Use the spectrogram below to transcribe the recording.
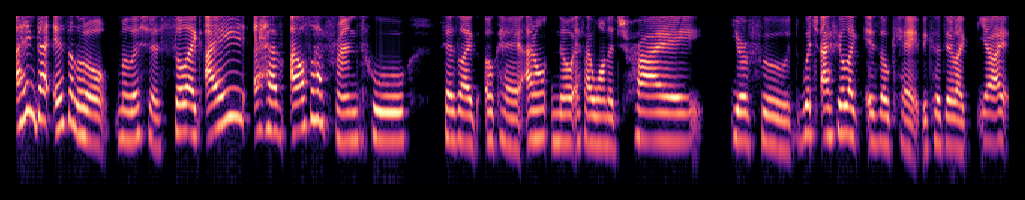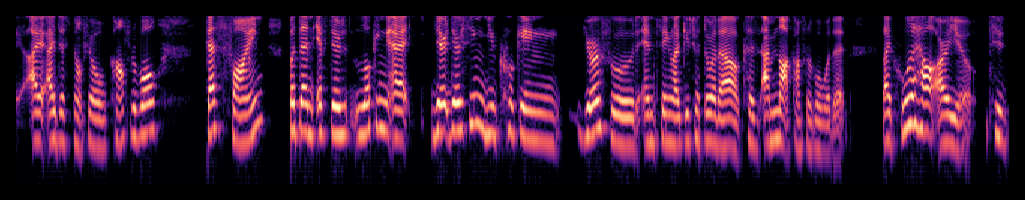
I think that is a little malicious. So like I have I also have friends who says like, "Okay, I don't know if I want to try your food," which I feel like is okay because they're like, "Yeah, I I I just don't feel comfortable." That's fine. But then if they're looking at they're they're seeing you cooking your food and saying like you should throw it out cuz I'm not comfortable with it. Like who the hell are you to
